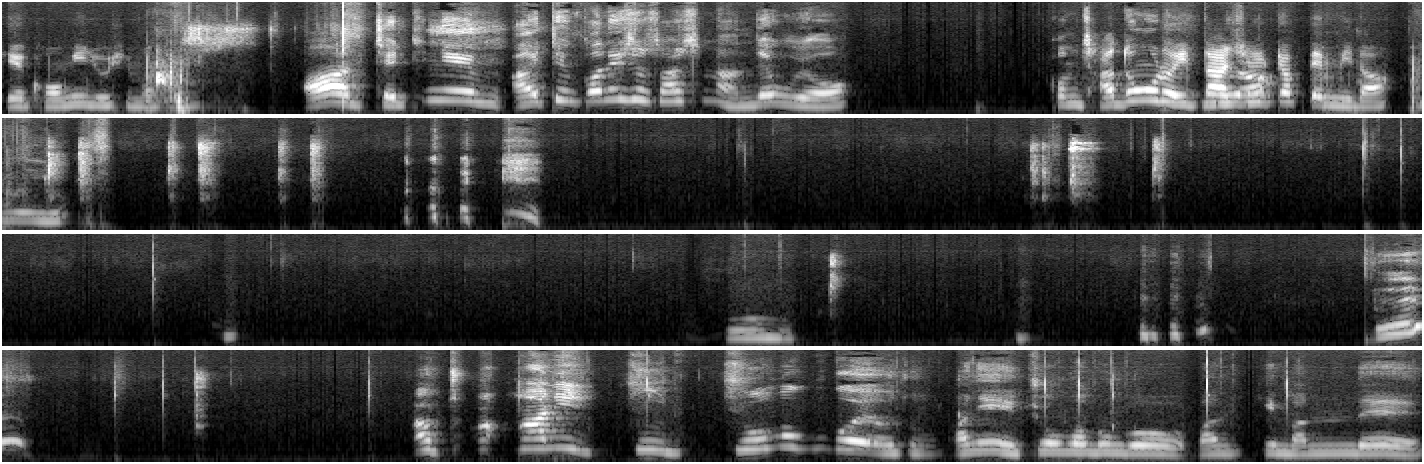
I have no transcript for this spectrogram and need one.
뒤에 거미 조심하세요. 아, 제티님 아이템 꺼내셔서 하시면 안 되고요. 그럼 자동으로 이따 뭐야? 실격됩니다. 뭐예 요? 음. 아, 주, 아 아니 주 주워 먹은 거예요 저. 아니 주워 먹은 거 맞긴 맞는데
